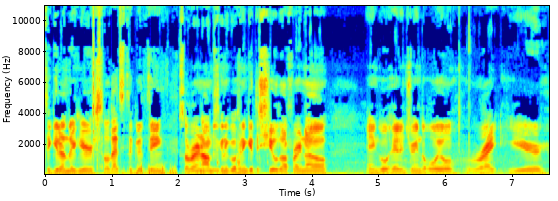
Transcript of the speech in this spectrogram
to get under here so that's the good thing. So right now i'm just gonna go ahead and get the shield off right now and go ahead and drain the oil right here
